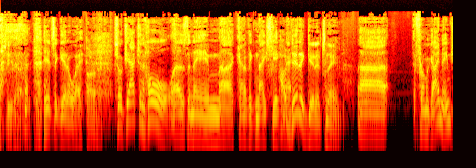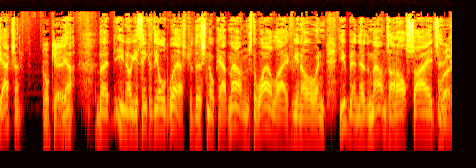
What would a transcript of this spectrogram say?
see that. it's a getaway. All right. So Jackson Hole, as the name uh, kind of ignites the How did it get its name? uh, from a guy named Jackson. Okay. Yeah, but you know, you think of the Old West, the snow-capped mountains, the wildlife, you know, and you've been there. The mountains on all sides, and Right.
